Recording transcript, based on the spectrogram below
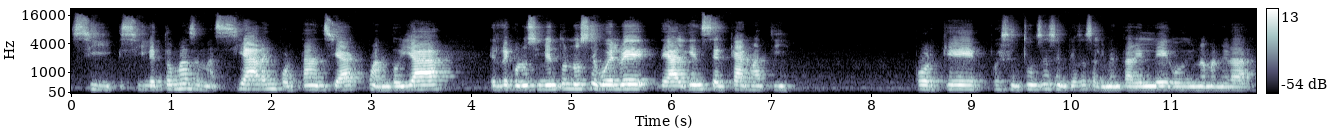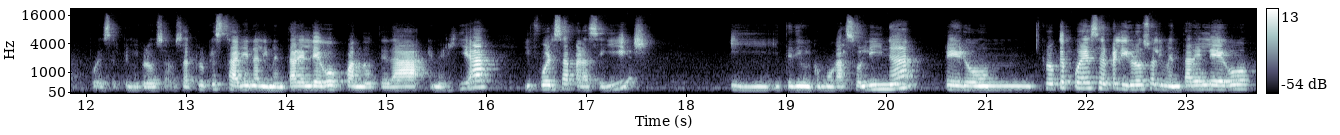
Si, si le tomas demasiada importancia cuando ya el reconocimiento no se vuelve de alguien cercano a ti. Porque pues entonces empiezas a alimentar el ego de una manera puede ser peligrosa. O sea, creo que está bien alimentar el ego cuando te da energía y fuerza para seguir y, te digo, como gasolina, pero mm, creo que puede ser peligroso alimentar el ego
